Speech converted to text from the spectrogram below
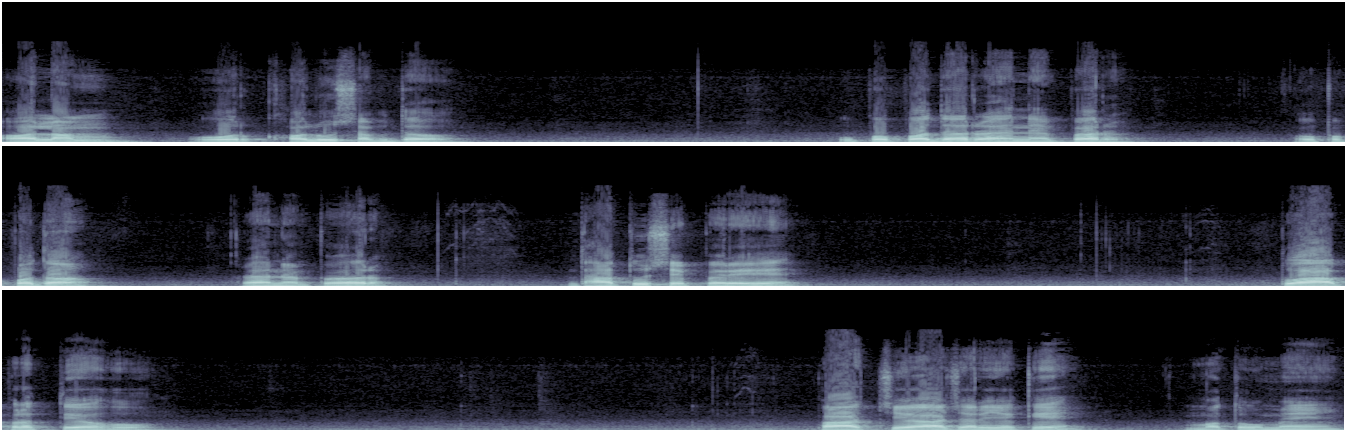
अलम और खलु शब्द, उपपद रहने पर, उपपद रहने पर, धातु से परे त्वा प्रत्यय हो। पाच्य आचार्य के मतों में।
